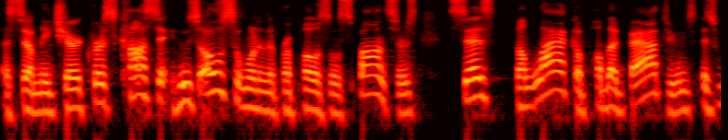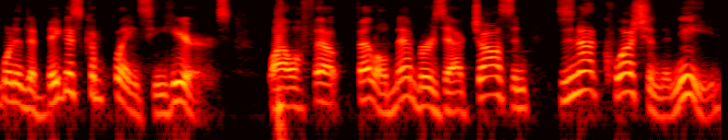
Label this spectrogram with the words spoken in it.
Assembly Chair Chris Constant, who's also one of the proposal sponsors, says the lack of public bathrooms is one of the biggest complaints he hears. While fellow member Zac Johnson does not question the need,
